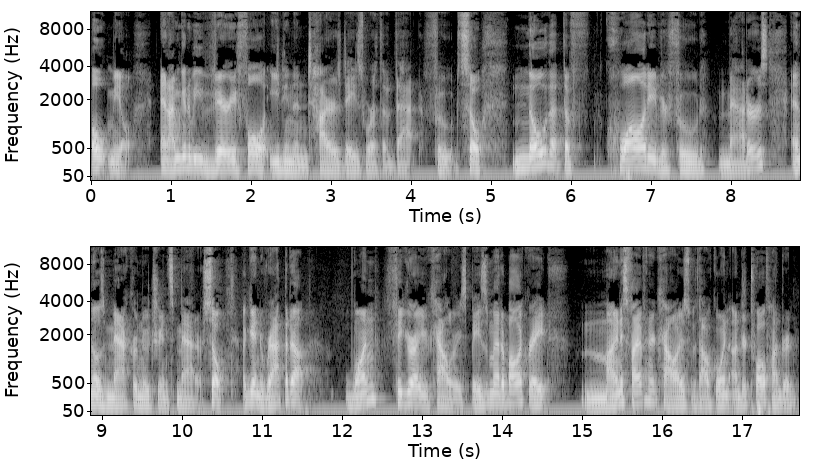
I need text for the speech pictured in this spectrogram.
oatmeal and I'm going to be very full eating an entire day's worth of that food. So know that the quality of your food matters and those macronutrients matter. So again, to wrap it up, one, figure out your calories. Basal metabolic rate minus 500 calories without going under 1200.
